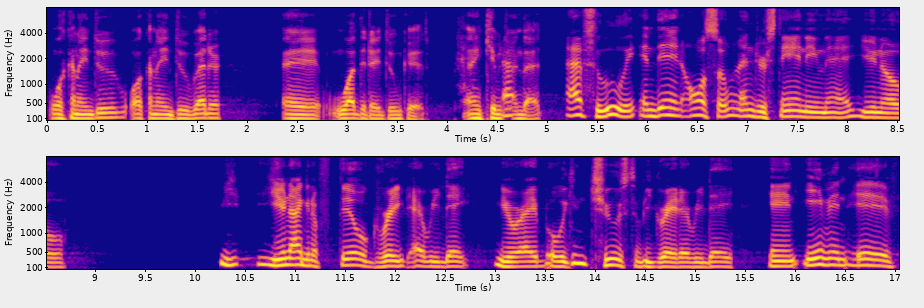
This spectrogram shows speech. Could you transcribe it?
What can I do? What can I do better? Uh, what did I do good? And keep doing that. Absolutely. And then also understanding that, you know, y- you're not going to feel great every day. You're right. But we can choose to be great every day. And even if,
